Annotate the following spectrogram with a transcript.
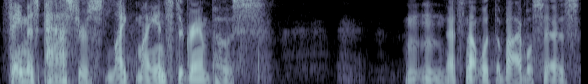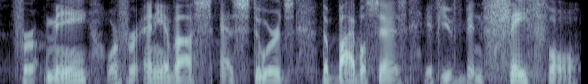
famous pastors like my Instagram posts. Mm-mm, that's not what the Bible says. For me or for any of us as stewards, the Bible says if you've been faithful,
